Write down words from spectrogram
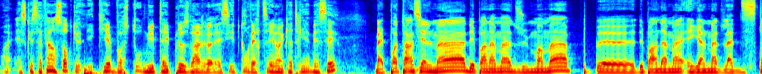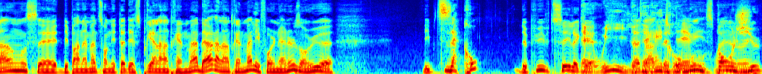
Ouais. Est-ce que ça fait en sorte que l'équipe va se tourner peut-être plus vers euh, essayer de convertir un quatrième essai? Ben, potentiellement, dépendamment du moment, euh, dépendamment également de la distance, euh, dépendamment de son état d'esprit à l'entraînement. D'ailleurs, à l'entraînement, les 49ers ont eu euh, des petits accros depuis, tu sais, là, que Ben oui, le terrain est le trop terrain mou. spongieux.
